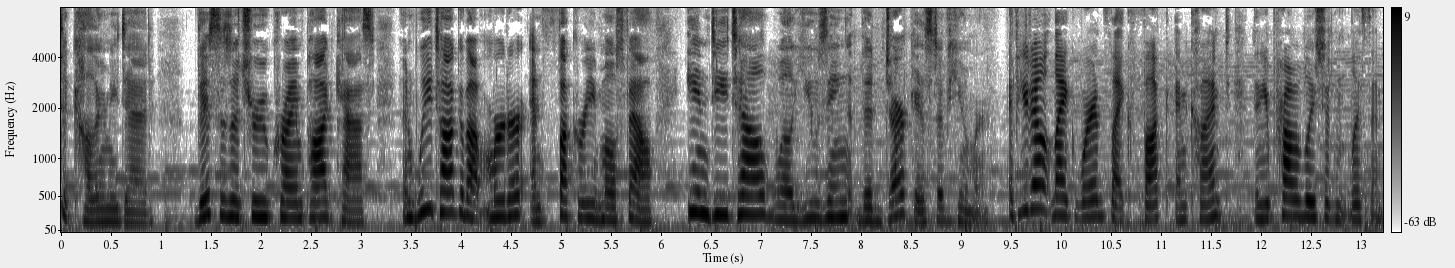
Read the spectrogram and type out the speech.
Welcome to Color Me Dead. This is a true crime podcast, and we talk about murder and fuckery most foul in detail while using the darkest of humor. If you don't like words like fuck and cunt, then you probably shouldn't listen.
